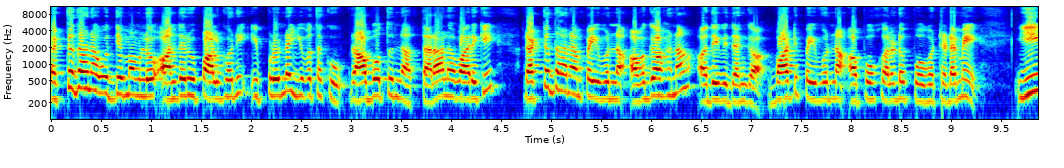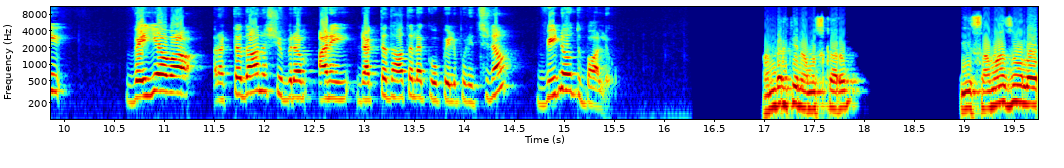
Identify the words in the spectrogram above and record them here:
రక్తదాన ఉద్యమంలో అందరూ పాల్గొని ఇప్పుడున్న యువతకు రాబోతున్న తరాల వారికి రక్తదానంపై ఉన్న అవగాహన అదేవిధంగా వాటిపై ఉన్న అపోహలను పోగొట్టడమే ఈ వెయ్యవ రక్తదాన శిబిరం అని రక్తదాతలకు పిలుపునిచ్చిన వినోద్ బాలు. అందరికీ నమస్కారం. ఈ సమాజంలో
